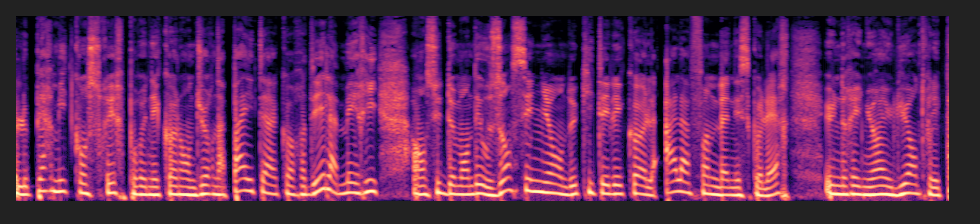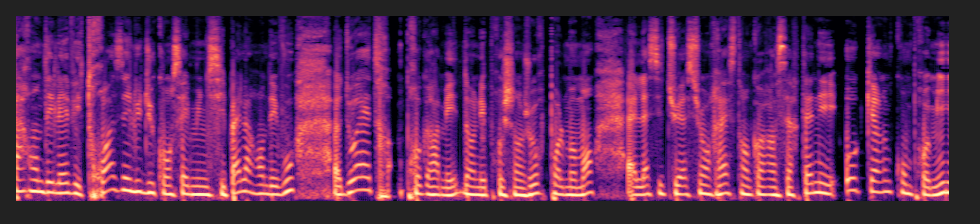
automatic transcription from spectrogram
Le permis de construire pour une école en dur n'a pas été accordé. La mairie a ensuite demandé aux enseignants de quitter l'école à la fin de l'année scolaire. Une réunion a eu lieu entre les parents d'élèves et trois élus du conseil municipal. Un rendez-vous doit être programmé dans les prochains jours. Pour le le moment, la situation reste encore incertaine et aucun compromis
